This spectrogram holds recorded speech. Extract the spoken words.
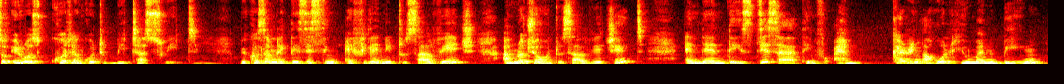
So it was quote unquote bittersweet. Because I'm like, there's this thing I feel I need to salvage. I'm not sure I want to salvage it. And then there's this other thing for I'm carrying a whole human being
